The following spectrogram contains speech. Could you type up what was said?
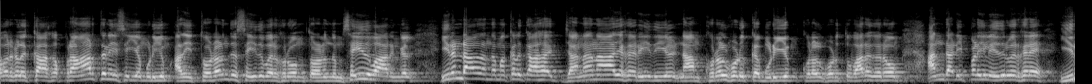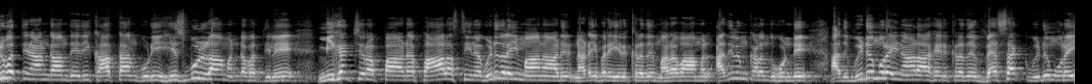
அவர்களுக்காக பிரார்த்தனை செய்ய முடியும். அதை தொடர்ந்து செய்து வருகிறோம். தொடர்ந்தும் செய்து வாருங்கள். இரண்டாவது அந்த மக்களுக்காக ஜனநாயக ரீதியில் நாம் குரல் கொடுக்க முடியும். குரல் கொடுத்து வருகிறோம். அந்த அடிப்படையில் எதிர்வருகிற இருபத்தி நான்காம் தேதி காத்தான்குடி ஹிஸ்புல்லா மண்டபத்திலே மிகச்சிறப்பான பாலஸ்தீன விடுதலை மாநாடு நடைபெற இருக்கிறது. மறவாமல் அதிலும் கலந்து கொண்டு அது விடுமுறை நாளாக இருக்கிறது. வெசக் விடுமுறை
